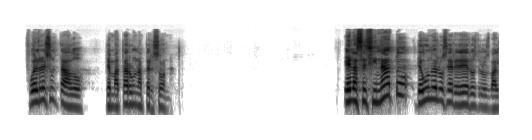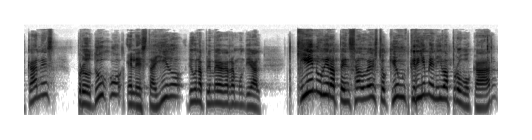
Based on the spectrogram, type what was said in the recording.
fue el resultado de matar a una persona. El asesinato de uno de los herederos de los Balcanes produjo el estallido de una Primera Guerra Mundial. ¿Quién hubiera pensado esto? Que un crimen iba a provocar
